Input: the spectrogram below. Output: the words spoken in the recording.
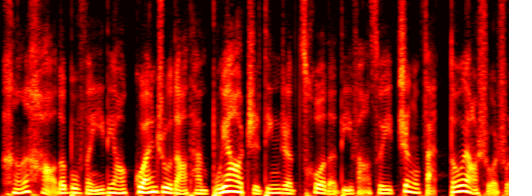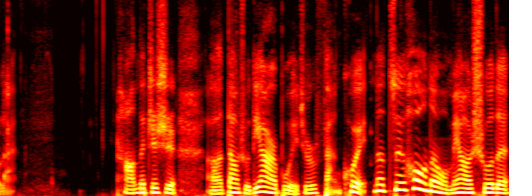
很好的部分，一定要关注到他们，不要只盯着错的地方，所以正反都要说出来。好，那这是呃倒数第二步，也就是反馈。那最后呢，我们要说的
